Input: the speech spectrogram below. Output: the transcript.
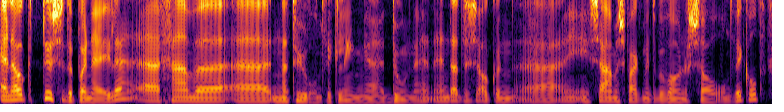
En ook tussen de panelen uh, gaan we uh, natuurontwikkeling uh, doen. En, en, dat is ook een, in samenspraak met de bewoners zo ontwikkeld.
